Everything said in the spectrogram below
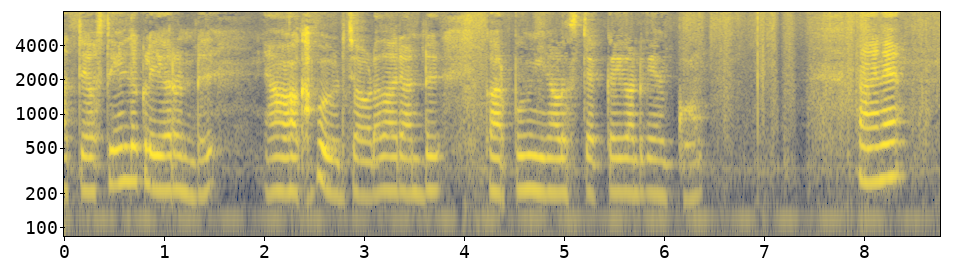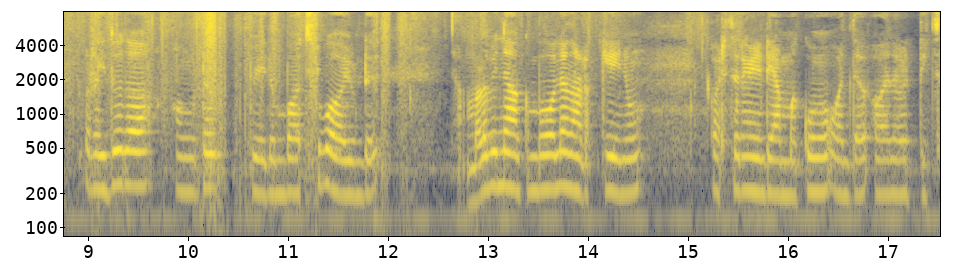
അത്യാവശ്യത്തിനുള്ള ക്ലിയർ ഉണ്ട് ഞാൻ ആകെ പേടിച്ചു. അവിടെ ആ രണ്ട് കറുപ്പ് മീനുകൾ സ്റ്റക്കായി കണ്ട് നിൽക്കും അങ്ങനെ റിതു ഇതാ അങ്ങോട്ട് പെരുമ്പാച്ചിൽ പോയുണ്ട്. നമ്മൾ പിന്നെ ആക്കും പോലെ നടക്കേനു. കുറച്ചേരം വേണ്ടി അമ്മക്കും ഓന്റെ ഓനെ വെട്ടിച്ച.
